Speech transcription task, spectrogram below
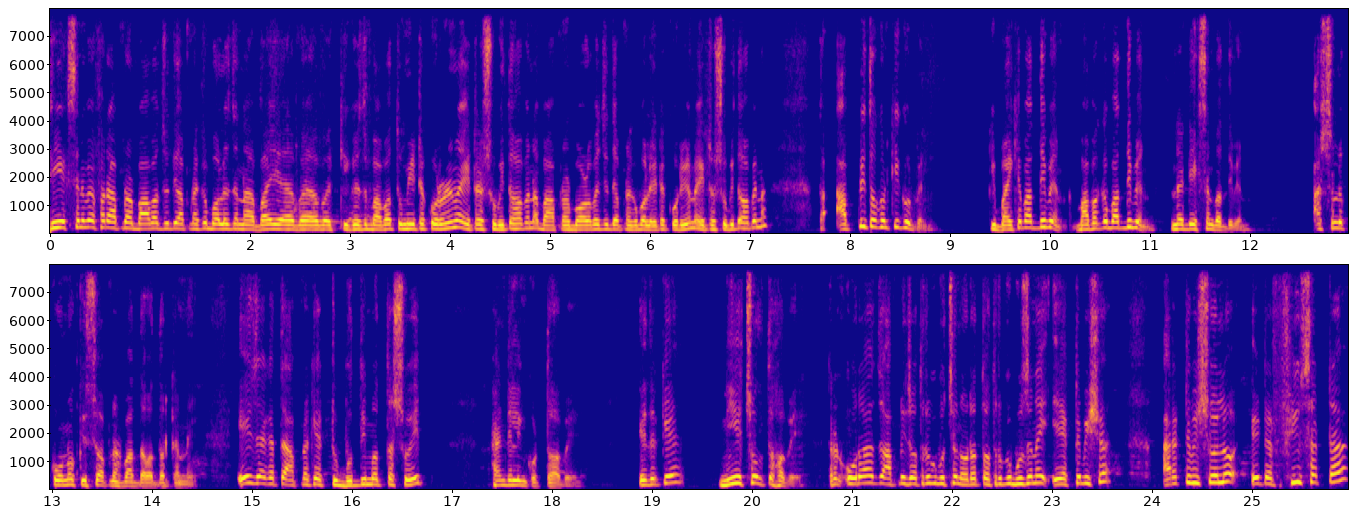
ডিএক্সএন ব্যাপারে আপনার বাবা যদি আপনাকে বলে যে, না ভাই কি করেছে বাবা, তুমি এটা করো না, এটা সুবিধা হবে না, বা আপনার বড় ভাই যদি আপনাকে বলে, এটা করিও না, এটা সুবিধা হবে না, তা আপনি তখন কি করবেন? কি বাইকে বাদ দিবেন? বাবাকে বাদ দিবেন? না ডিএক্সএন বাদ দিবেন? আসলে কোনো কিছু আপনার বাদ দেওয়ার দরকার নেই। এই জায়গাতে আপনাকে একটু বুদ্ধিমত্তার সহিত হ্যান্ডেলিং করতে হবে। এদেরকে নিয়ে চলতে হবে। কারণ ওরা আপনি যতটুকু বুঝছেন, ওরা ততটুকু বুঝে নাই, এই একটা বিষয়। আরেকটা বিষয় হলো, এটার ফিউচারটা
